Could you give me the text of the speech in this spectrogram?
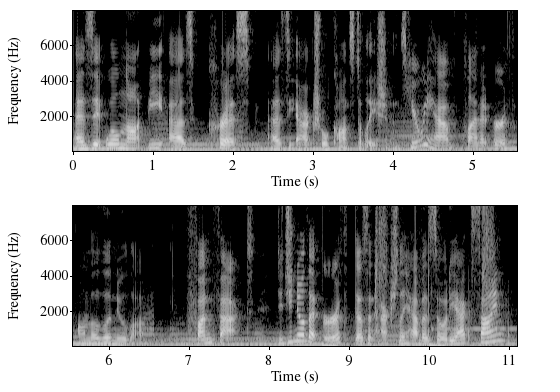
as it will not be as crisp as the actual constellations. Here we have planet Earth on the Lunula. Fun fact, did you know that Earth doesn't actually have a zodiac sign?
